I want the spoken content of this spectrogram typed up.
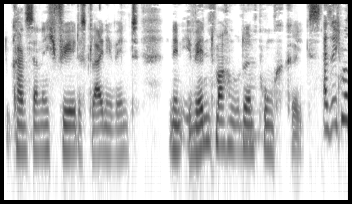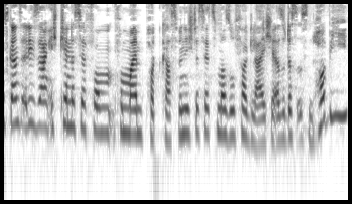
du kannst ja nicht für jedes kleine Event ein Event machen, wo du einen Punkt kriegst. Also ich muss ganz ehrlich sagen, ich kenne das ja vom, von meinem Podcast, wenn ich das jetzt mal so vergleiche. Also das ist ein Hobby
